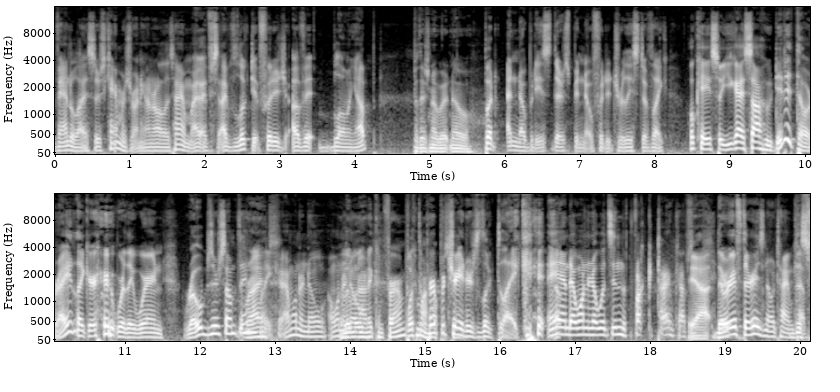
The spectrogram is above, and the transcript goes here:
vandalized. There's cameras running on it all the time. I've I've looked at footage of it blowing up, But there's no, no. but and nobody's. There's been no footage released of like, okay, so you guys saw who did it though, right? Like, were they wearing robes or something? Right. Like, I want to know. I want to know Illuminati confirmed. what Come the on, help us out. perpetrators looked like, and I want to know what's in the fucking time capsule. Yeah, there- or if there is no time The capsule.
